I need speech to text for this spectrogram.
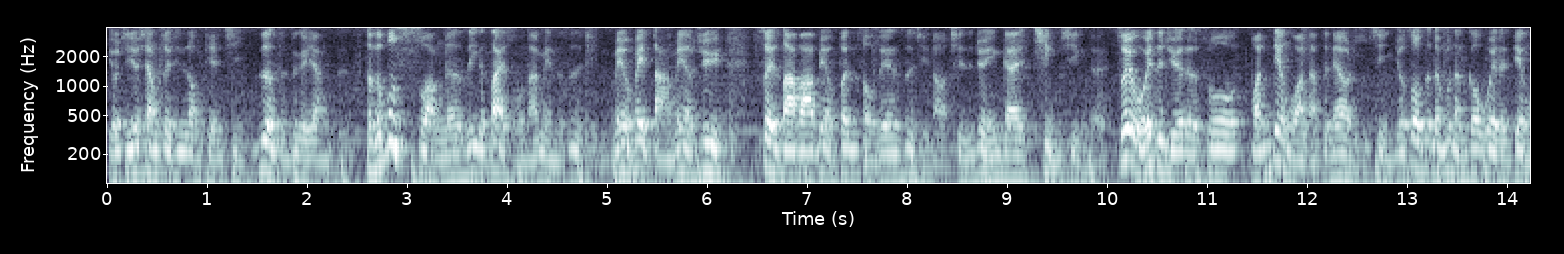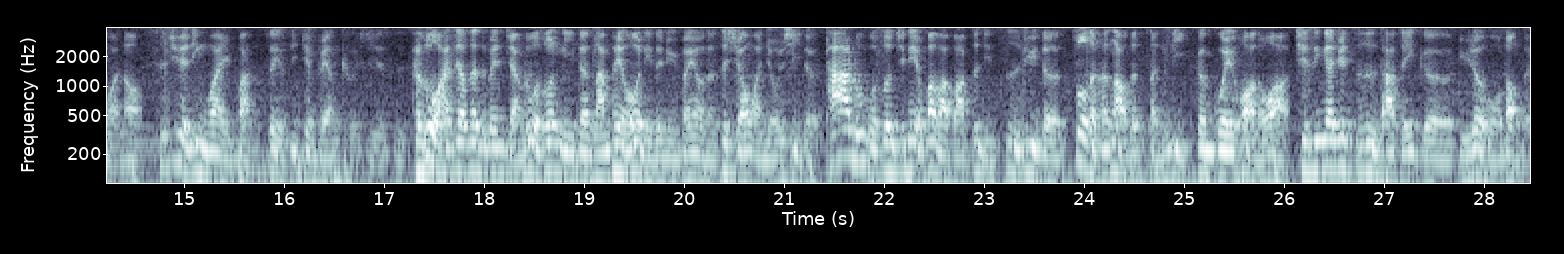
尤其就像最近这种天气，热成这个样子，整个不爽呢是一个在所难免的事情。没有被打，没有去睡沙发，没有分手这件事情哦，其实就应该庆幸的。所以我一直觉得说玩电玩啊，真的要理性，有时候真的不能够为了电玩哦。失去了另外一半，这也是一件非常可惜的事。可是我还是要在这边讲，如果说你的男朋友或你的女朋友呢是喜欢玩游戏的，他如果说今天有办法把自己自律的做的很好的整理跟规划的话，其实应该去支持他这一个娱乐活动的。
